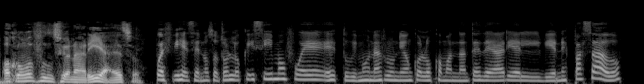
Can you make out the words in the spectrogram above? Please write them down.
¿O cómo funcionaría eso? Pues fíjese, nosotros lo que hicimos fue, eh, tuvimos una reunión con los comandantes de área el viernes pasado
